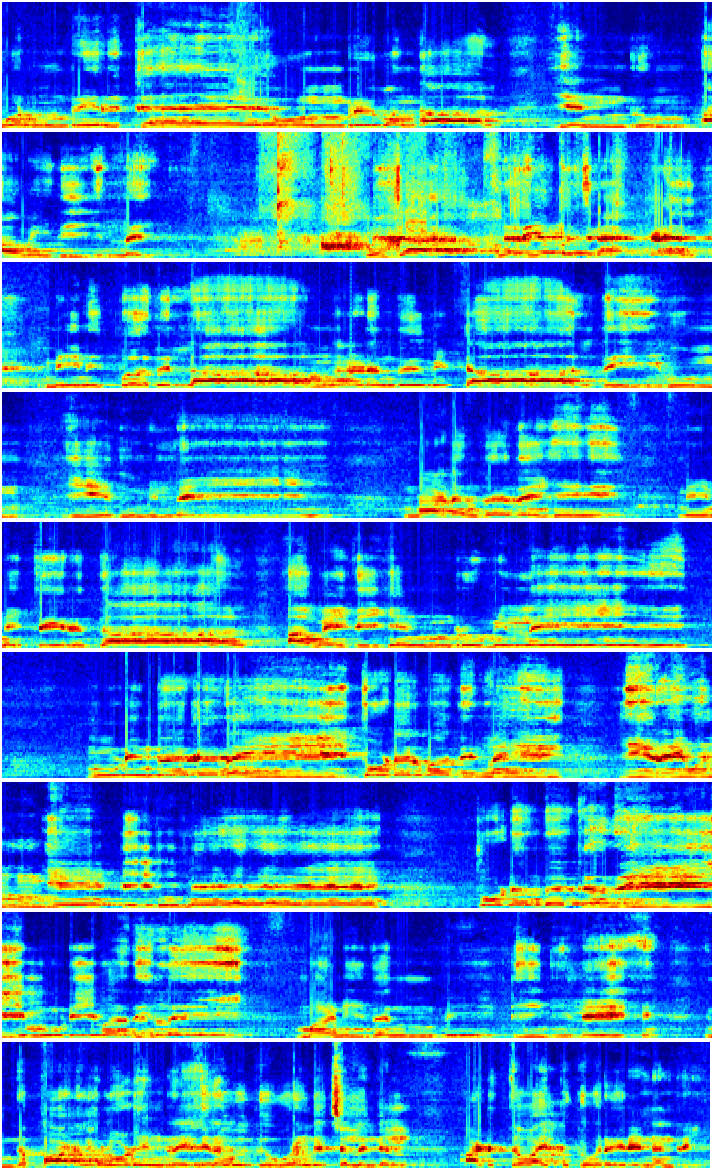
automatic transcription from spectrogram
ஒன்றிருக்க ஒன்று வந்தால் என்றும் அமைதி இல்லை. நிறைய பிரச்சனை. நினைப்பதெல்லாம் நடந்து விட்டால் தெய்வம் ஏதுமில்லை. நடந்ததையே நினைத்திருந்தால் அமைதி என்றும் இல்லை முடிந்த கதை தொடர்வதில்லை. இறைவன் ஏட்டினிலே. தொடர்ந்த கதை முடிவதில்லை. மனிதன் வீட்டினிலே. இந்த பாடல்களோடு இன்றைய இரவுக்கு உறங்கச் செல்லுங்கள். அடுத்த வாய்ப்புக்கு வருகிறேன். நன்றி.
